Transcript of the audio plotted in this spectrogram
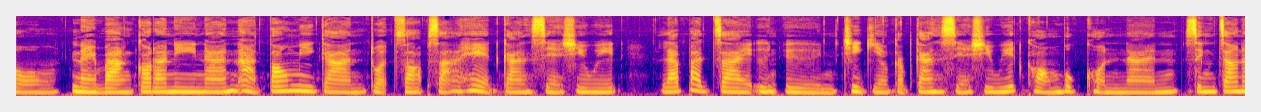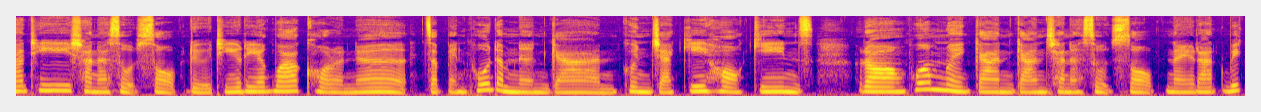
ลง ในบางกรณีนั้นอาจต้องมีการตรวจสอบสาเหตุการเสียชีวิตและปัจจัยอื่น ๆ ที่เกี่ยวกับการเสียชีวิตของบุคคลนั้น ซึ่งเจ้าหน้าที่ชันสูตรศพ หรือที่เรียกว่า coroner จะเป็นผู้ดำเนินการ คุณแจ็คกี้ฮอว์กินส์รองผู้อำนวยการการชันสูตรศพ ในรัฐวิก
